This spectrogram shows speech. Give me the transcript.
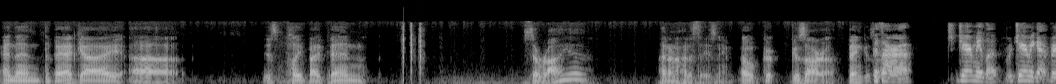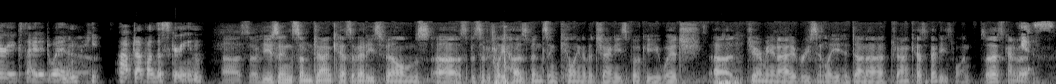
And then the bad guy, uh, is played by Ben Zaraya. I don't know how to say his name. Oh, G- Gazzara. Ben Gazzara. Gazzara. Jeremy loved. Jeremy got very excited when Yeah. he popped up on the screen. Uh, so he's in some John Cassavetes films, uh, specifically Husbands and Killing of a Chinese Bookie, which uh, Jeremy and I recently had done a John Cassavetes one. So that's kind of a Yes.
